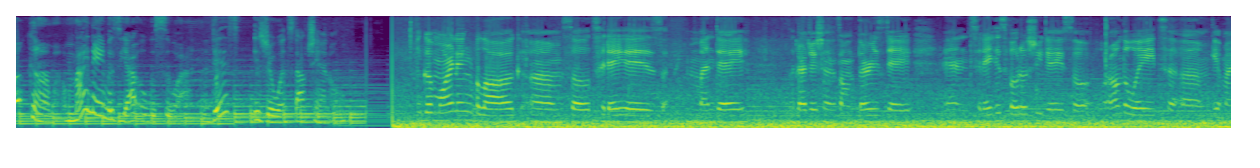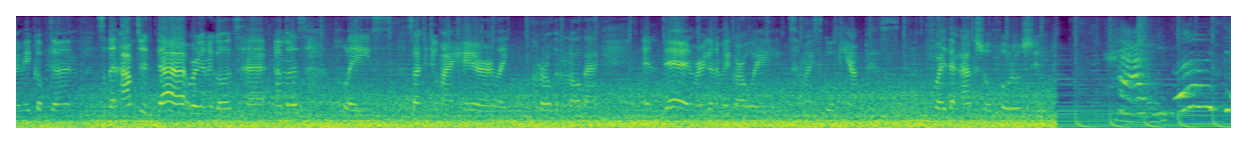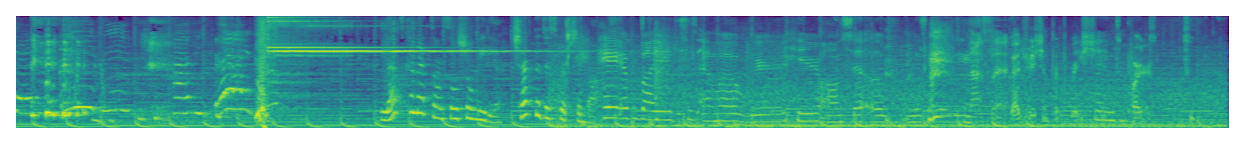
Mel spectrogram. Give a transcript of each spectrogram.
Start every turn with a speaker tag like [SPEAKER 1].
[SPEAKER 1] Welcome. My name is Yaa Owusua. This is your one stop channel.
[SPEAKER 2] Good morning, vlog. Um, so today is Monday. The graduation is on Thursday, and today is photo shoot day. So we're on the way to um, get my makeup done. So then after that, we're gonna go to Emma's place so I can do my hair, like curl it and all that. And then we're gonna make our way to my school campus for the actual photo shoot.
[SPEAKER 1] Let's connect on social media. Check the description box.
[SPEAKER 3] Hey everybody, this is Emma. We're here on set of Miss Bailey's
[SPEAKER 2] Not set.
[SPEAKER 3] graduation preparations part two.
